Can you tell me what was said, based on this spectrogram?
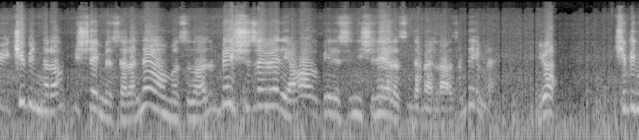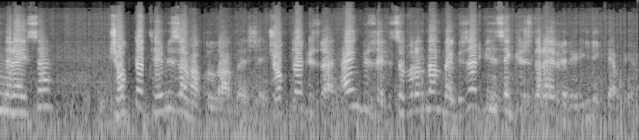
bir 2000 liralık bir şey mesela ne olması lazım? 500'e ver ya al birisinin işine yarasın demen lazım değil mi? Yok. 2000 liraysa çok da temiz ama kullandığı şey. Çok da güzel. En güzeli sıfırından da güzel 1800 liraya veriyor. iyilik yapıyor.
